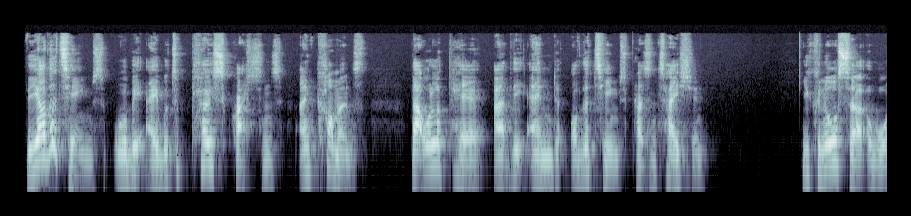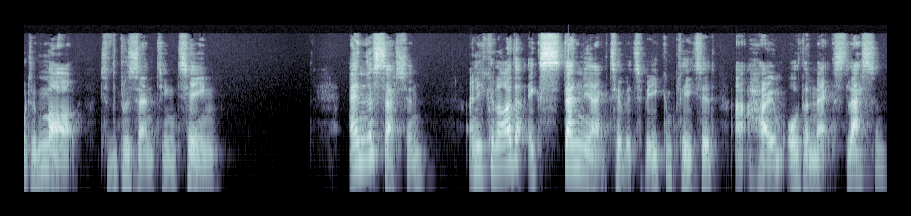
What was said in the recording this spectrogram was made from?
The other teams will be able to post questions and comments that will appear at the end of the team's presentation. You can also award a mark to the presenting team. End the session and you can either extend the activity to be completed at home or the next lesson,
